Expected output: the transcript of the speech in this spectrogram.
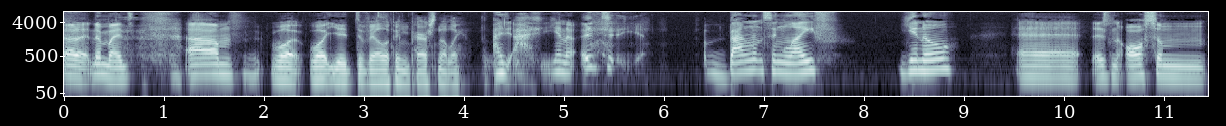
All right, never mind. Um, What what you developing personally? I, I you know, it's balancing life. You know, uh, there's an awesome,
